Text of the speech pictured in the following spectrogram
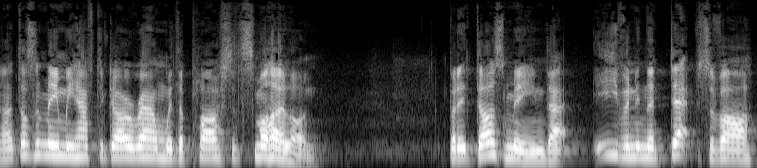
Now, that doesn't mean we have to go around with a plastered smile on, but it does mean that even in the depths of our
